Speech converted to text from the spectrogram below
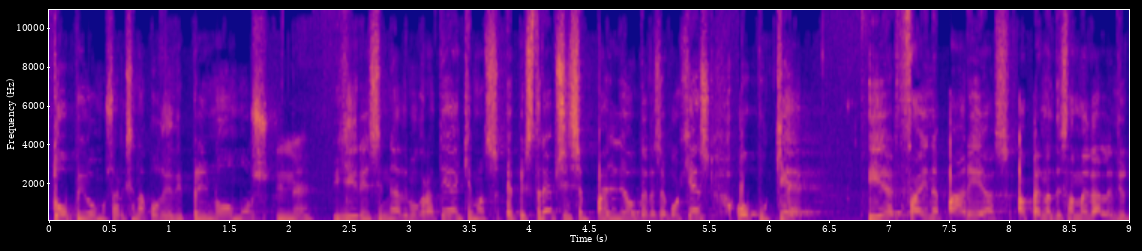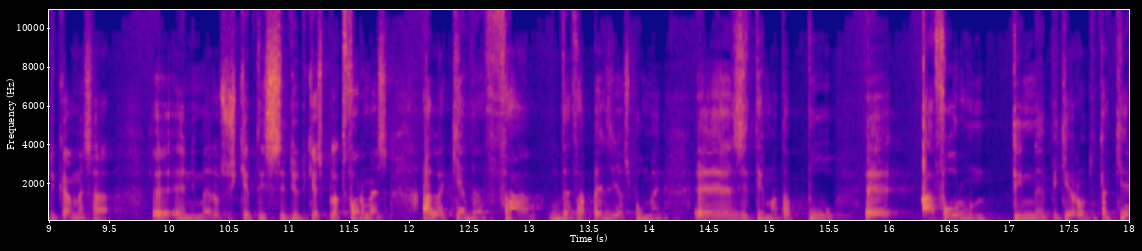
το οποίο όμως άρχισε να αποδίδει. Πριν όμως Ναι. γυρίσει η Νέα Δημοκρατία και μας επιστρέψει σε παλιότερες εποχές, όπου και η ΕΡΤ θα είναι παρεία απέναντι στα μεγάλα ιδιωτικά μέσα ε, ενημέρωσης και τις ιδιωτικές πλατφόρμες, αλλά και δεν θα, δεν θα παίζει ας πούμε, ε, ζητήματα που ε, αφορούν την επικαιρότητα και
